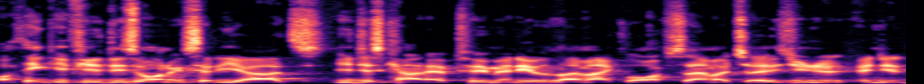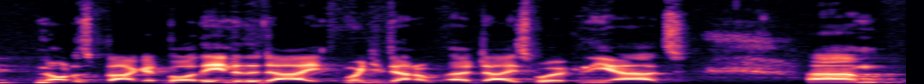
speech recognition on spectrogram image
I think if you're designing a set of yards, you just can't have too many of them. They make life so much easier and you're not as buggered by the end of the day when you've done a, a day's work in the yards. Um,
